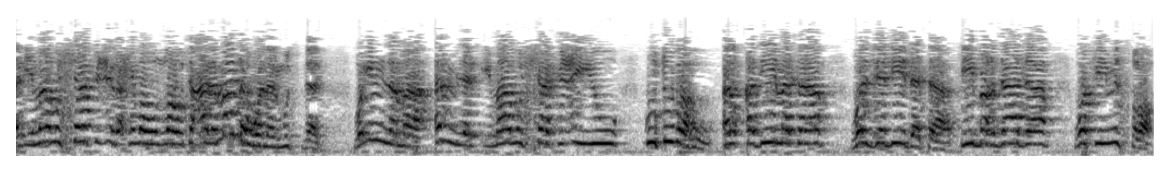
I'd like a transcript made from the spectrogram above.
الإمام الشافعي رحمه الله تعالى ما دون المسند وإنما أملى الإمام الشافعي كتبه القديمة والجديدة في بغداد وفي مصر.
